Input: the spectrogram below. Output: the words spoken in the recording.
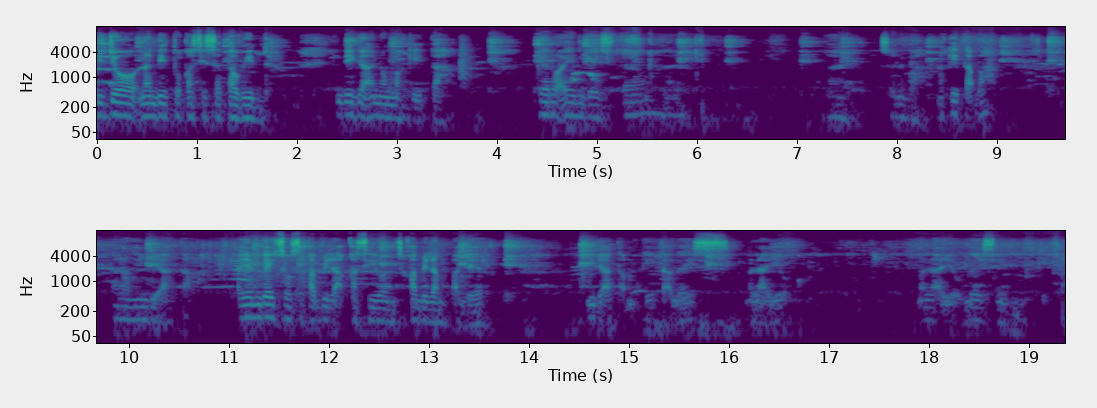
Medyo nandito kasi sa tawid. Hindi gaanong makita. Pero ayun guys, tara. Ay, saan na ba? Nakita ba? Parang hindi ata. Ayan guys, so sa kabila kasi yun, sa kabilang pader. Hindi ata makita guys. Malayo malayo guys hindi makita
